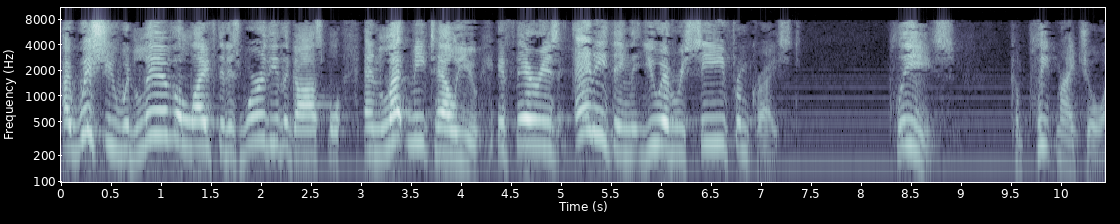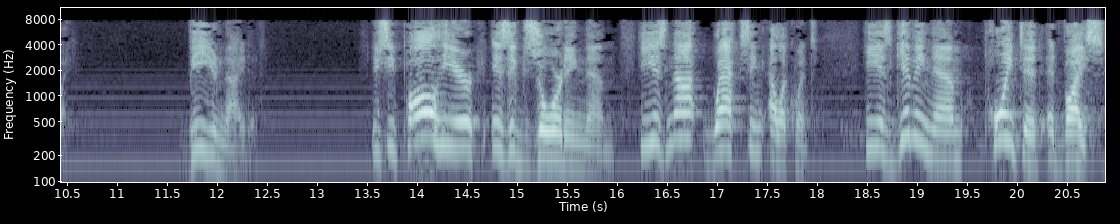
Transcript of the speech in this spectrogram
I wish you would live a life that is worthy of the gospel. And let me tell you, if there is anything that you have received from Christ, please complete my joy. Be united. You see, Paul here is exhorting them. He is not waxing eloquent. He is giving them pointed advice.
